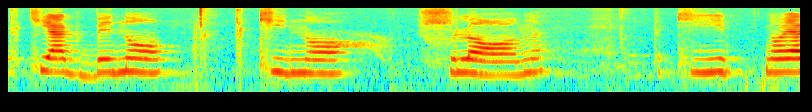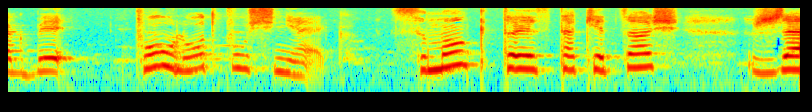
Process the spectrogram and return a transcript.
taki jakby no, taki no szlon, taki no jakby pół lód, pół śnieg. Smog to jest takie coś, że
